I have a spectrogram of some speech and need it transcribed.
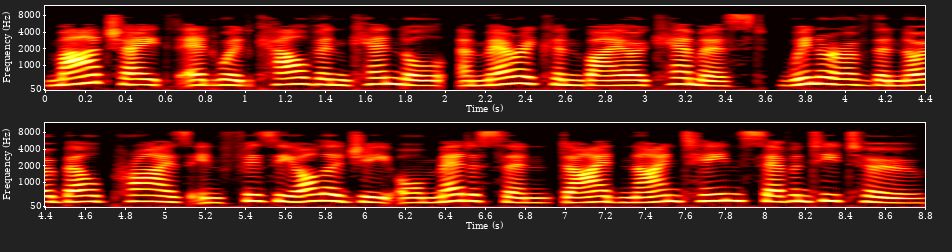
March 8 Edward Calvin Kendall, American biochemist, winner of the Nobel Prize in Physiology or Medicine died 1972.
